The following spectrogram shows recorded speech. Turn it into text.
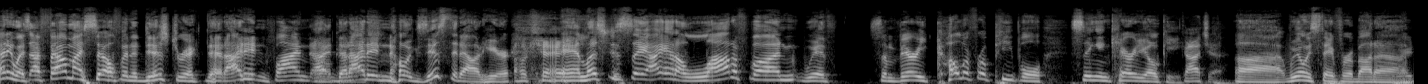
Anyways, I found myself in a district that I didn't find oh, I, that I Oh, didn't know existed out here. Okay. and let's just say I had a lot of fun with some very colorful people singing karaoke. Gotcha. Uh, we only stayed for about a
